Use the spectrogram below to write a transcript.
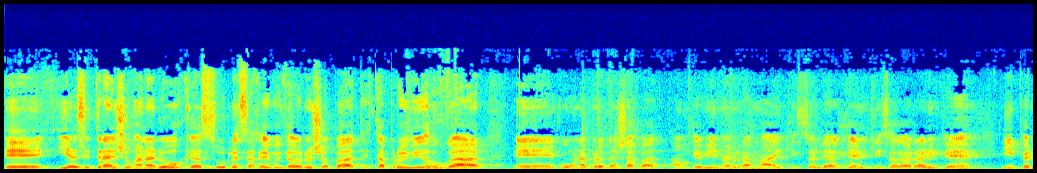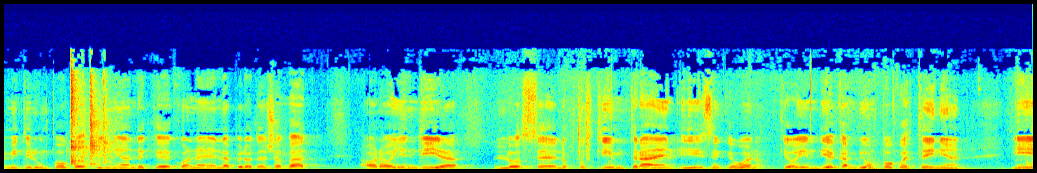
Eh, y así trae Shohan Aruch, que Azur le Bekadoro Shabbat, está prohibido jugar eh, con una pelota en Shabbat, aunque vino el Ramá y quiso le aquel, quiso agarrar y que y permitir un poco este ñan de que con eh, la pelota en Shabbat. Ahora hoy en día los, eh, los poskim traen y dicen que bueno, que hoy en día cambió un poco este Inyan. Y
